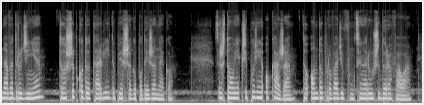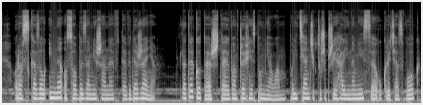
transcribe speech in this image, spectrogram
nawet rodzinie, to szybko dotarli do pierwszego podejrzanego. Zresztą, jak się później okaże, to on doprowadził funkcjonariuszy do Rafała oraz skazał inne osoby zamieszane w te wydarzenia. Dlatego też, tak jak Wam wcześniej wspomniałam, policjanci, którzy przyjechali na miejsce ukrycia zwłok,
